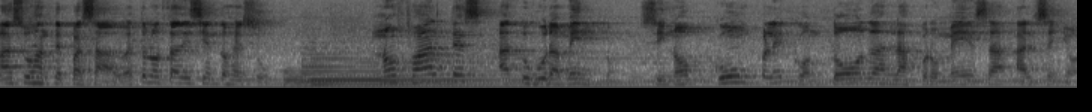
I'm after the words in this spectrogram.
a sus antepasados, esto lo está diciendo Jesús, no faltes a tu juramento, sino cumple con todas las promesas al Señor.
